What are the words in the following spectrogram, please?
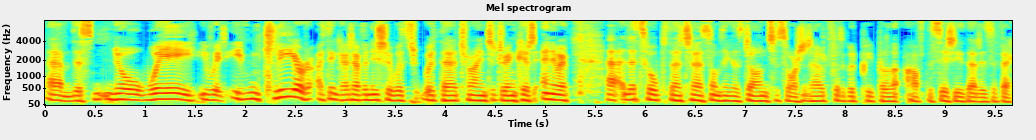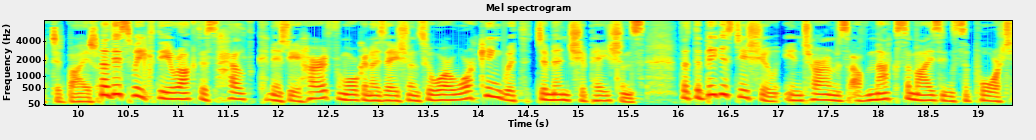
Um, there's no way you would even clear. I think I'd have an issue with with uh, trying to drink it. Anyway, uh, let's hope that uh, something is done to sort it out for the good people of the city that is affected by it. Now, this week, the Oireachtas Health Committee heard from organisations who are working with dementia patients that the biggest issue in terms of maximising support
